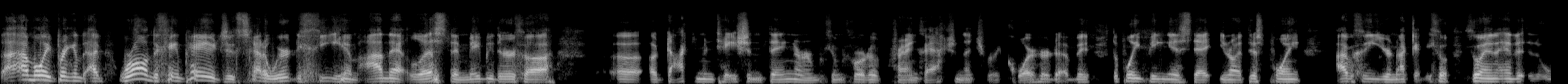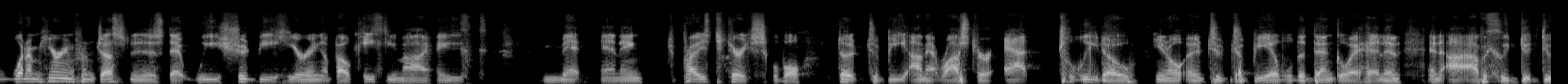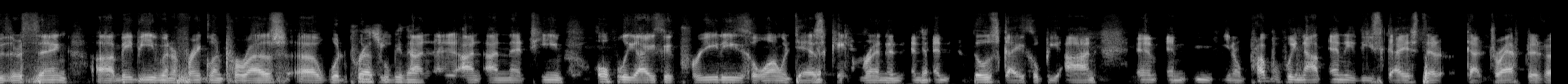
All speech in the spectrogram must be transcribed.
I'm only bringing. I, we're all on the same page. It's kind of weird to see him on that list, and maybe there's a, a, a documentation thing or some sort of transaction that's required. I mean, the point being is that you know at this point, obviously you're not getting so. So, and, and uh, what I'm hearing from Justin is that we should be hearing about Casey Mize, Matt Manning, probably Tarik Skubal to to be on that roster at Toledo, you know, and to, to be able to then go ahead and and obviously do, do their thing. Uh, maybe even a Franklin Perez uh, would Perez will be there on, on, on, that team. Hopefully, Isaac Paredes along with Daz yep. Cameron and and, yep. and those guys will be on, and and you know probably not any of these guys that got drafted,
